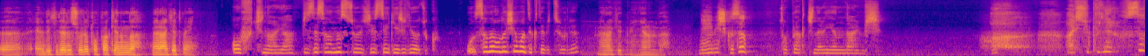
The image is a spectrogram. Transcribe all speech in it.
e, evdekilere söyle toprak yanımda. Merak etmeyin. Of Çınar ya, biz de sana nasıl söyleyeceğiz diye geriliyorduk. O- Sana ulaşamadık da bir türlü. Merak etmeyin yanımda. Neymiş kızım? Toprak Çınar'ın yanındaymış. Ay şükürler olsun.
